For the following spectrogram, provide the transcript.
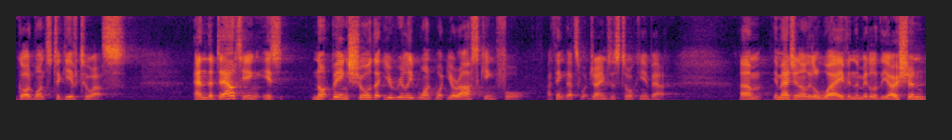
God wants to give to us. And the doubting is not being sure that you really want what you're asking for. I think that's what James is talking about. Um, imagine a little wave in the middle of the ocean.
